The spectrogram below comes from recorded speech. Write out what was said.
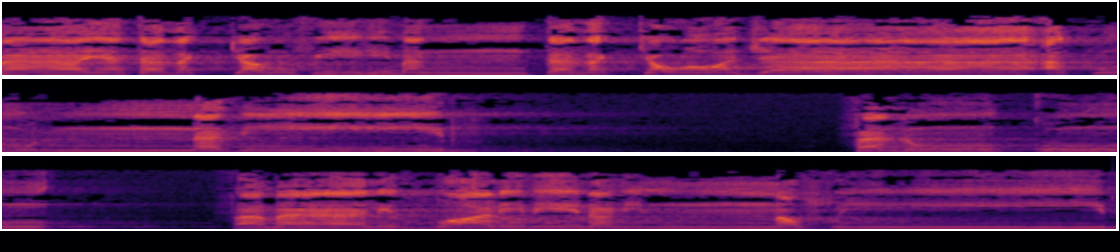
ما يتذكر فيه من تذكر وجاءكم النذير فذوقوا فما للظالمين من نصير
